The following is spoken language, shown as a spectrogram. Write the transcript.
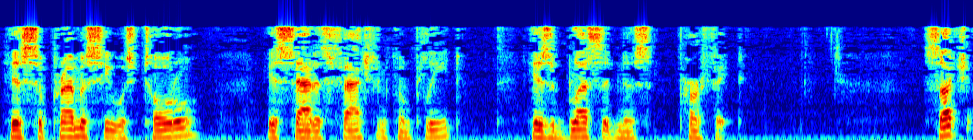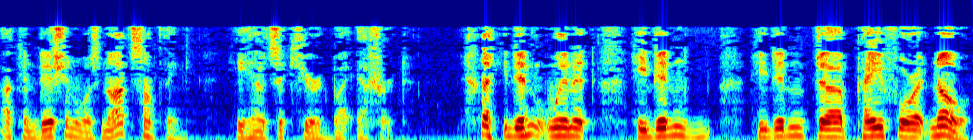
His supremacy was total, his satisfaction complete, his blessedness perfect. Such a condition was not something he had secured by effort. he didn't win it. He didn't. He didn't uh, pay for it. No,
